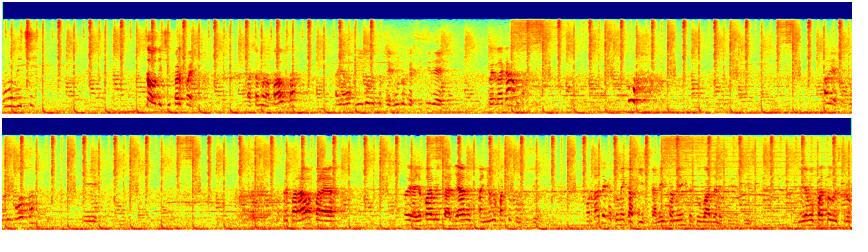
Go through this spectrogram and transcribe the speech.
11, 12, perfetto. Facciamo una pausa. Abbiamo finito nuestro segundo ejercicio de, per la gamba. Uh. Adesso tu riposa e preparamos para... Oiga, yo parlo italiano, español, no faccio confusione. Importante que tú me capisca, lentamente tú guarda el ejercicio. Abbiamo fatto nuestro,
